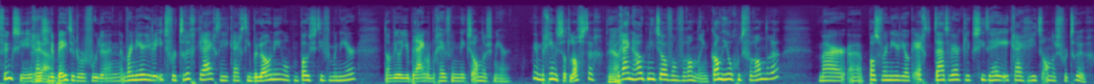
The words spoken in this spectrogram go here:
Functie. En je gaat Ja. je er beter door voelen. En wanneer je er iets voor terugkrijgt en je krijgt die beloning op een positieve manier, dan wil je brein op een gegeven moment niks anders meer. In het begin is dat lastig. Ja. Het brein houdt niet zo van verandering. Kan heel goed veranderen. Maar eh, pas wanneer je ook echt daadwerkelijk ziet... hé, hey, ik krijg er iets anders voor terug.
